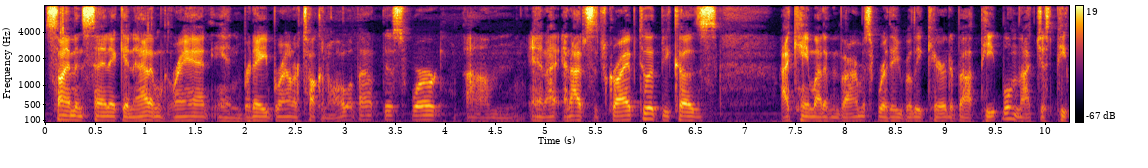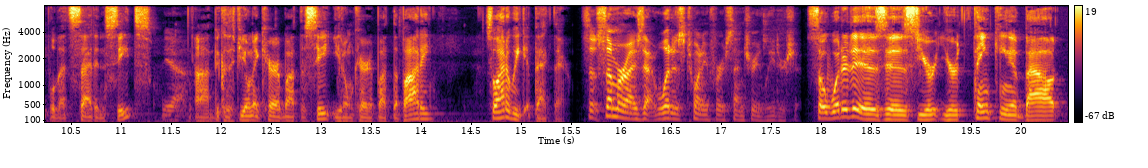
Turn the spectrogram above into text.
Simon Sinek and Adam Grant and Brene Brown are talking all about this work. Um, and I and I've subscribed to it because I came out of environments where they really cared about people, not just people that sat in seats. Yeah. Uh, because if you only care about the seat, you don't care about the body. So how do we get back there? So summarize that. What is 21st century leadership? So what it is is you're you're thinking about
